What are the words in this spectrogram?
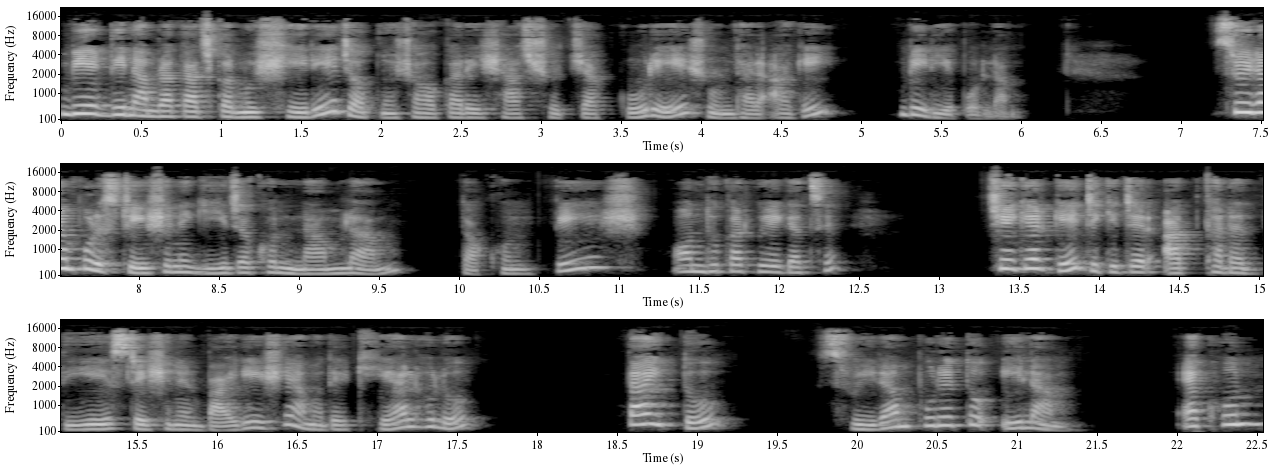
বিয়ের দিন আমরা কাজকর্ম সেরে যত্ন সহকারে সাজসজ্জা করে সন্ধ্যার আগেই বেরিয়ে পড়লাম। শ্রীরামপুর স্টেশনে গিয়ে যখন নামলাম, তখন বেশ অন্ধকার হয়ে গেছে। চেকারকে টিকিটের আধখানা দিয়ে স্টেশনের বাইরে এসে আমাদের খেয়াল হলো, তাই তো, শ্রীরামপুরে তো এলাম। এখন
